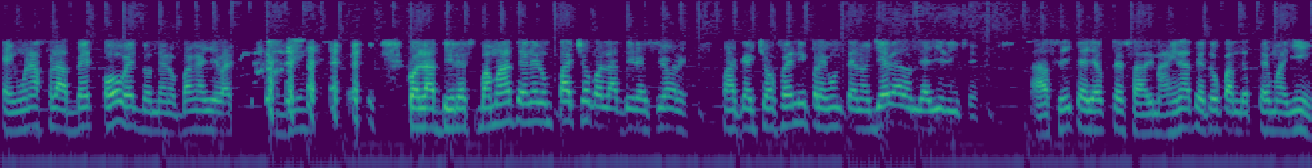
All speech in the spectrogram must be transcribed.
en una flatbed over donde nos van a llevar. con las Vamos a tener un pacho con las direcciones para que el chofer ni pregunte, nos lleve a donde allí dice. Así que ya usted sabe, imagínate tú cuando estemos allí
